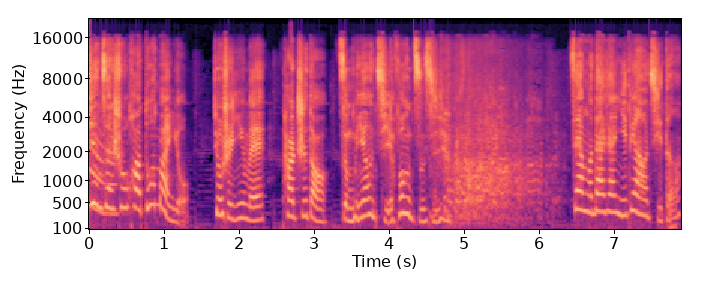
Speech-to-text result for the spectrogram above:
现在说话多慢悠，就是因为他知道怎么样解放自己。再么，大家一定要记得，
